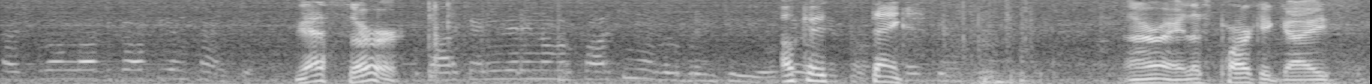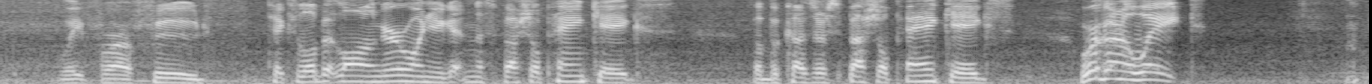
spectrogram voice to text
hash brown, large coffee and pancake. Yes, sir. Park anywhere in our parking, I will bring to you. Okay, thanks. All right, let's park it, guys. Wait for our food. Takes a little bit longer when you're getting the special pancakes, but because they're special pancakes, we're gonna wait.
